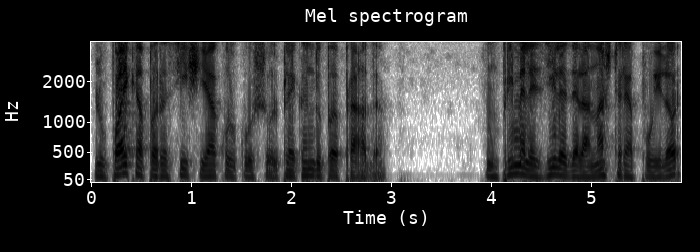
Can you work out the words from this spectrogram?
Lupoica părăsi și ea culcușul, plecând după pradă. În primele zile de la nașterea puilor,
